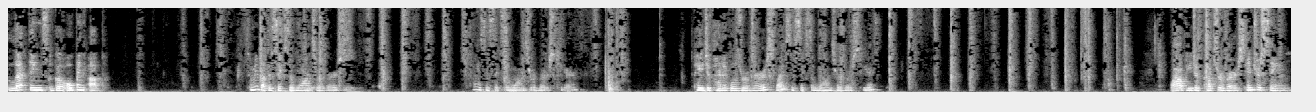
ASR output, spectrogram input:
let things go open up Tell me about the Six of Wands reversed. Why is the Six of Wands reversed here? Page of Pentacles reversed. Why is the Six of Wands reversed here? Wow, Page of Cups reversed. Interesting.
